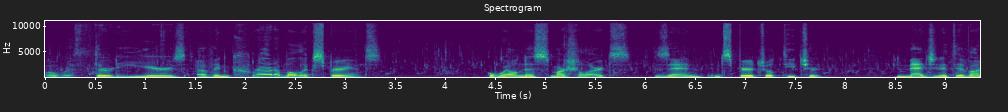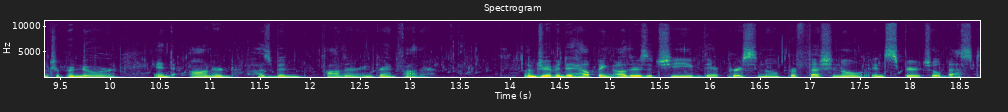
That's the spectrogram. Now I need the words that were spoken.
over 30 years of incredible experience. A wellness, martial arts, Zen, and spiritual teacher, imaginative entrepreneur, and honored husband, father, and grandfather. I'm driven to helping others achieve their personal, professional, and spiritual best.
